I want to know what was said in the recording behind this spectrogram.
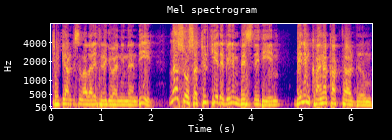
Türk yargısının adaletine güvenliğinden değil. Nasıl olsa Türkiye'de benim beslediğim, benim kaynak aktardığım,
